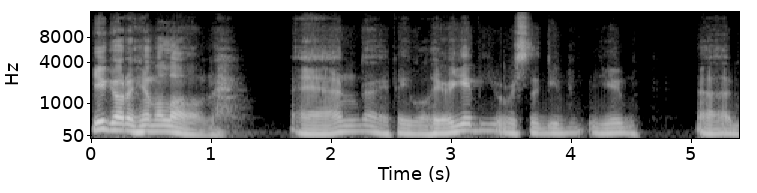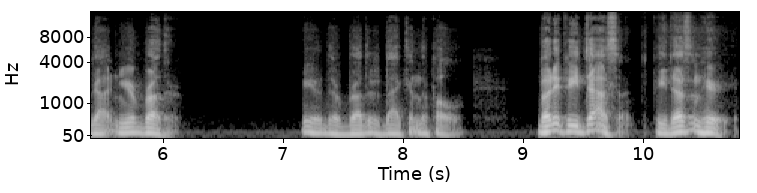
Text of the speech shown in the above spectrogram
You go to him alone, and if he will hear you, you, you've, you've uh, gotten your brother. You know, their brother's back in the fold. But if he doesn't, if he doesn't hear you,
